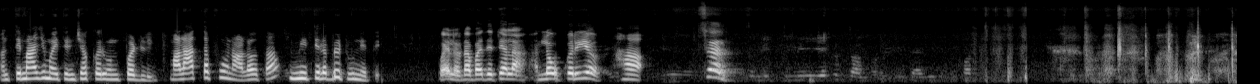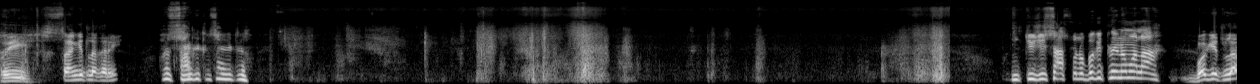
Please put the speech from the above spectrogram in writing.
आणि ते माझी मैत्रीण चक्कर येऊन पडली. मला आता फोन आला होता मी तिला भेटून येते. पहिला डबा दे त्याला आणि लवकर ये. हा. चल. होय सांगितलं का रे? हो, सांगितलं सांगितलं. तुझी सासूला बघितलं ना मला? बघितलं?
